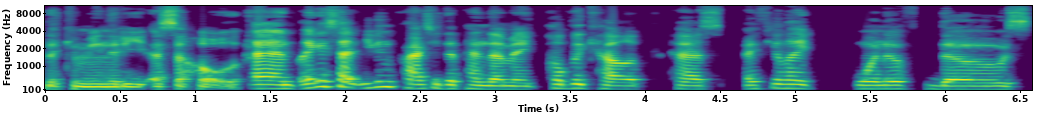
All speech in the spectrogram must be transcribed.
the community as a whole. And like I said, even prior to the pandemic, public health has, I feel like, one of those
